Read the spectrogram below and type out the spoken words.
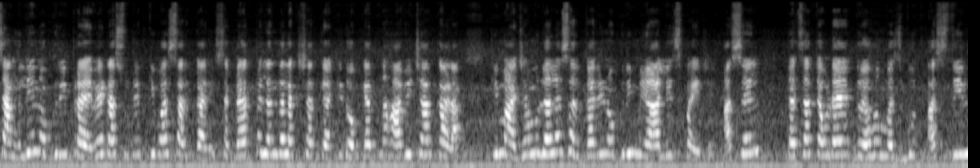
चांगली नोकरी प्रायव्हेट असू देत किंवा सरकारी सगळ्यात पहिल्यांदा लक्षात घ्या की डोक्यातनं हा विचार काढा की माझ्या मुलाला सरकारी नोकरी मिळालीच पाहिजे. असेल त्याचा तेवढे ग्रह मजबूत असतील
